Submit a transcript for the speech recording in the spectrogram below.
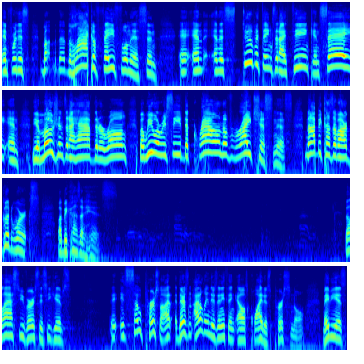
and for this the lack of faithfulness and, and and the stupid things that I think and say and the emotions that I have that are wrong, but we will receive the crown of righteousness, not because of our good works, but because of his. The last few verses he gives, it, it's so personal. I, there's, I don't think there's anything else quite as personal. Maybe as,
